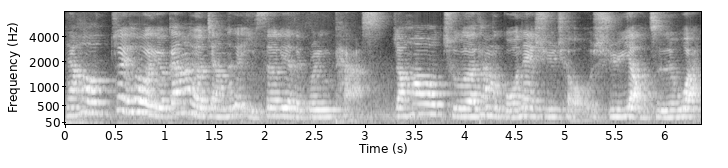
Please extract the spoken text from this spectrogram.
然后最后一个刚刚有讲那个以色列的 Green Pass，然后除了他们国内需求需要之外，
